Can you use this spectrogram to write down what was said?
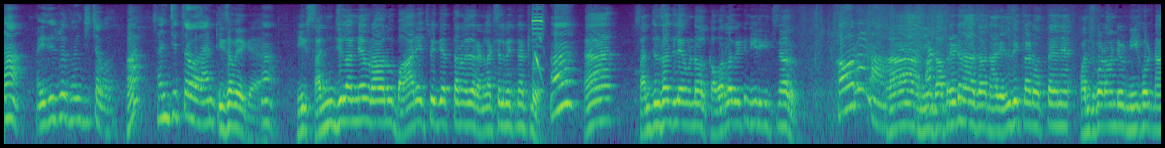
నా ఐదు రూపాయలు సంచిచ్చావు కదా? సంచిచ్చావు కదా అంటే. ఈ సంచులన్నేం రావు నువ్వు భారీ ఎక్స్పెక్ట్ చేస్తాను ఏదో రెండు లక్షలు పెట్టినట్లు? సంచులు సంచులు ఏమి ఉండవు కవర్లో పెట్టి నీటికి ఇచ్చినారు. నీ సపరేట్ నా నాకు తెలిసి వస్తాయనే. పంచుకోవడం అంటే నీ కోటి నా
